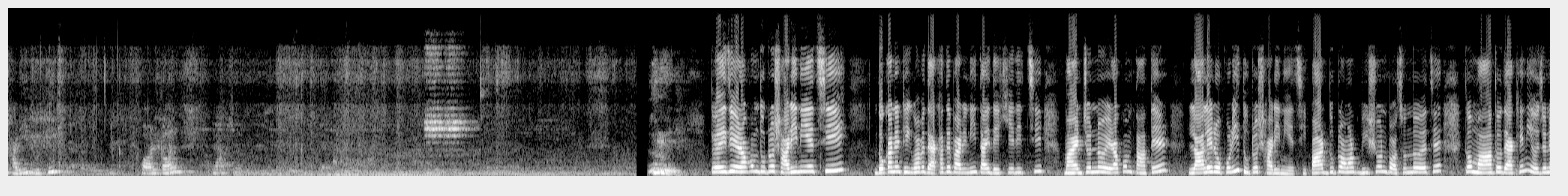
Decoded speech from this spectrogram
শাড়ি, ধুতি, ফল টল। তো এই যে এরকম দুটো শাড়ি নিয়েছি। দোকানে ঠিকভাবে দেখাতে পারিনি তাই দেখিয়ে দিচ্ছি। মায়ের জন্য এরকম তাঁতের লালের ওপরই দুটো শাড়ি নিয়েছি। পার দুটো আমার ভীষণ পছন্দ হয়েছে তো মা তো দেখেনি ওই জন্য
